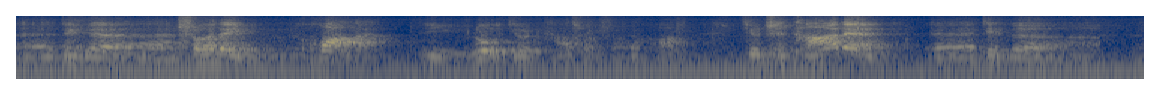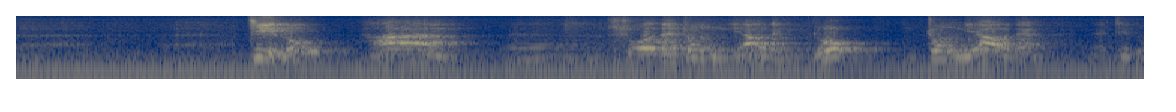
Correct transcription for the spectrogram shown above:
呃，这个说的语话，这语录就是他所说的话，就是他的呃这个呃记录他呃说的重要的语录，重要的呃这种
